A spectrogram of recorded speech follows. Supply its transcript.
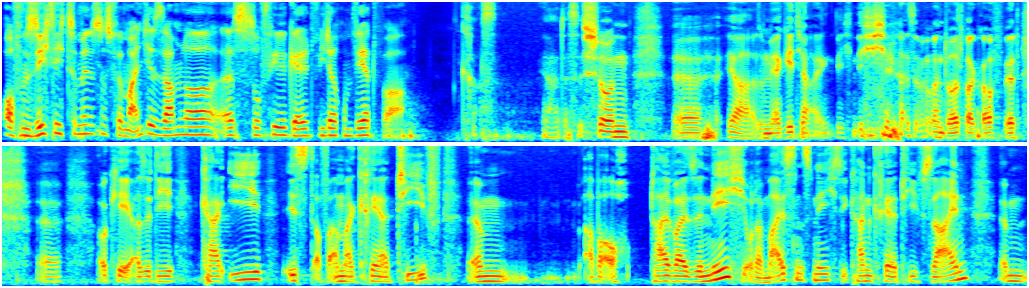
offensichtlich zumindest für manche Sammler es so viel Geld wiederum wert war. Krass. Ja, das ist schon, äh, ja, also mehr geht ja eigentlich nicht, also wenn man dort verkauft wird. Äh, okay, also die KI ist auf einmal kreativ, ähm, aber auch teilweise nicht oder meistens nicht. Sie kann kreativ sein. Ähm,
